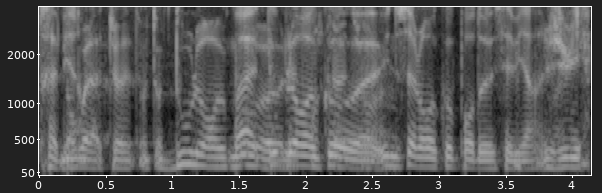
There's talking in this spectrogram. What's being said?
très bien. Donc voilà, tu vois, d'où le recours. Ouais, double reco, euh, une seule reco pour deux, c'est bien. Julien,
